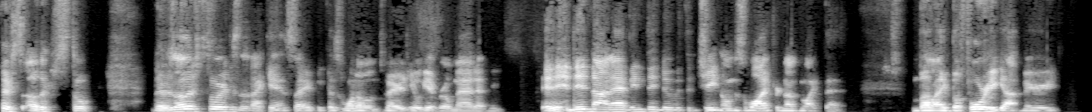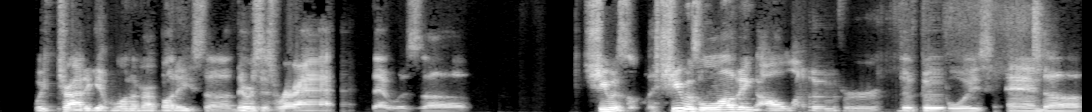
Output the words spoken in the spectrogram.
there's other story there's other stories that I can't say because one of them's married. He'll get real mad at me. It, it did not have anything to do with the cheating on his wife or nothing like that. But like before he got married, we tried to get one of our buddies. Uh, there was this rat that was uh, she was she was loving all over the Boo Boys, and uh,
